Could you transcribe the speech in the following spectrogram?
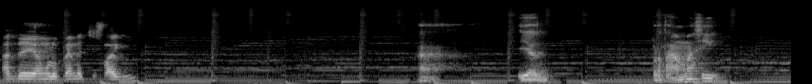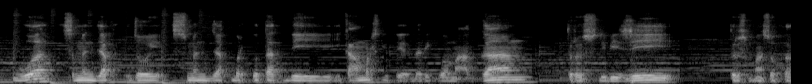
ada yang lu pengen achieve lagi? Nah, ya pertama sih gua semenjak joy semenjak berkutat di e-commerce gitu ya dari gua magang terus di Busy terus masuk ke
